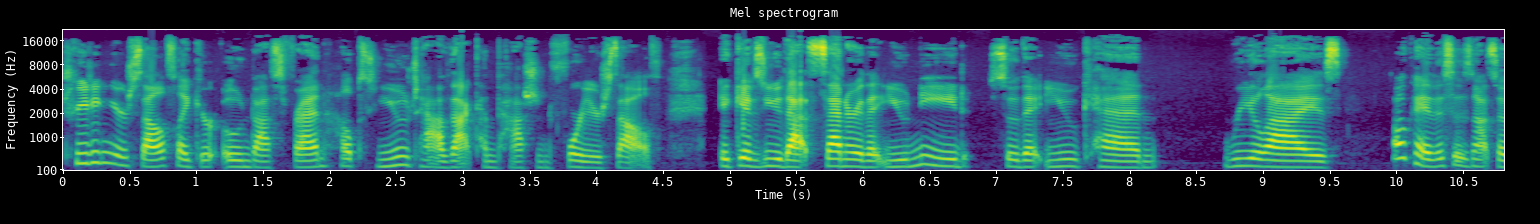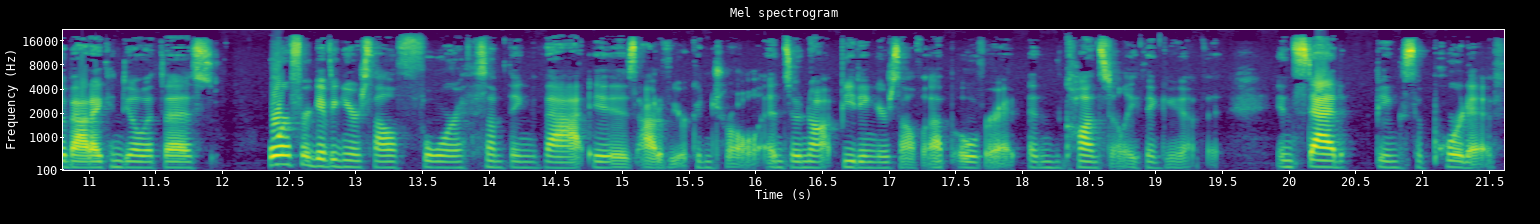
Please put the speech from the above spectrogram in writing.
treating yourself like your own best friend helps you to have that compassion for yourself. It gives you that center that you need so that you can realize, okay, this is not so bad, I can deal with this, or forgiving yourself for something that is out of your control. And so not beating yourself up over it and constantly thinking of it. Instead, being supportive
